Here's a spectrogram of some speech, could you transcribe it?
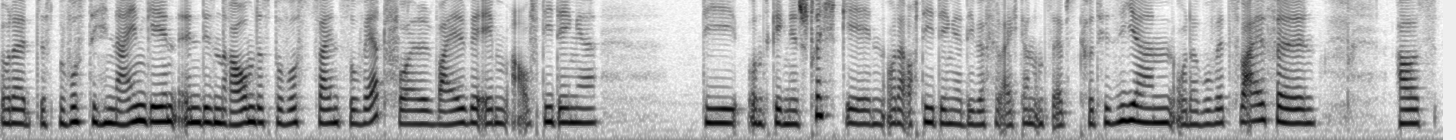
oder das bewusste Hineingehen in diesen Raum des Bewusstseins so wertvoll, weil wir eben auf die Dinge, die uns gegen den Strich gehen oder auch die Dinge, die wir vielleicht an uns selbst kritisieren oder wo wir zweifeln, aus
